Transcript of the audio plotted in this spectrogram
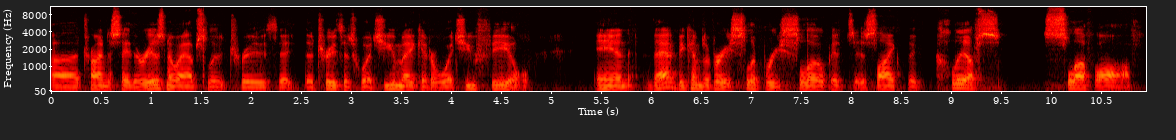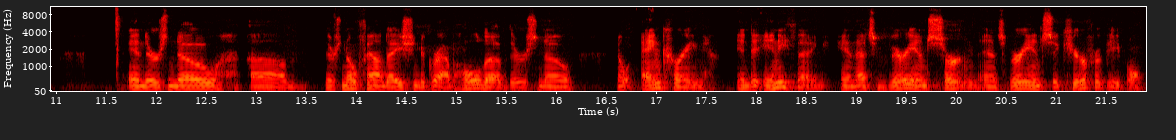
uh, trying to say there is no absolute truth. That the truth is what you make it or what you feel. And that becomes a very slippery slope. It's, it's like the cliffs slough off, and there's no um, there's no foundation to grab hold of. There's no no anchoring into anything, and that's very uncertain and it's very insecure for people,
